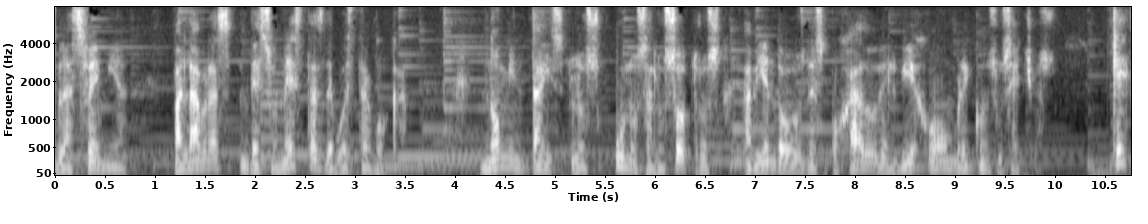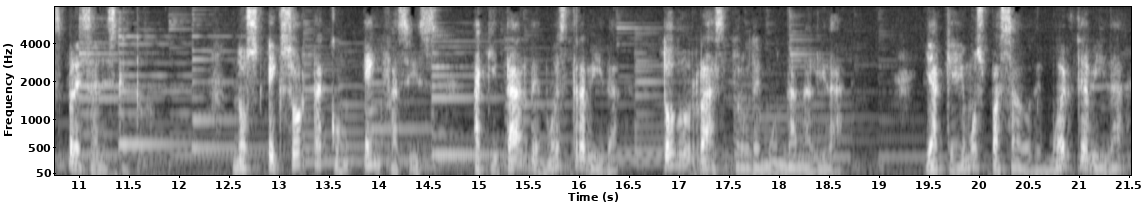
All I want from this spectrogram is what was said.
blasfemia, palabras deshonestas de vuestra boca. No mintáis los unos a los otros, habiéndoos despojado del viejo hombre con sus hechos ¿Qué expresa el escritor? Nos exhorta con énfasis a quitar de nuestra vida todo rastro de mundanalidad. Ya que hemos pasado de muerte a vida,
